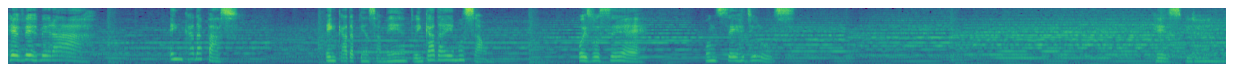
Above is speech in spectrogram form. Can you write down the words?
reverberar em cada passo, em cada pensamento, em cada emoção, pois você é um ser de luz. Respirando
